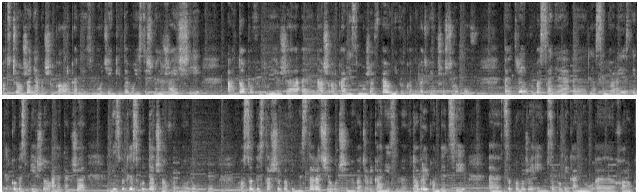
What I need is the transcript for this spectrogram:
odciążenia naszego organizmu, dzięki temu jesteśmy lżejsi, a to powoduje, że nasz organizm może w pełni wykonywać większość ruchów. E, Trening w basenie e, dla seniora jest nie tylko bezpieczną, ale także niezwykle skuteczną formą ruchu. Osoby starsze powinny starać się utrzymywać organizm w dobrej kondycji, e, co pomoże im w zapobieganiu chorób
